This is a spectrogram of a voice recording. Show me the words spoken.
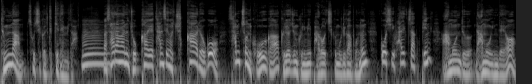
등남 소식을 듣게 됩니다. 음, 그러니까 사랑하는 조카의 탄생을 축하하려고 삼촌 고흐가 그려준 그림이 바로 지금 우리가 보는 꽃이 활짝 핀 아몬드 나무인데요.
